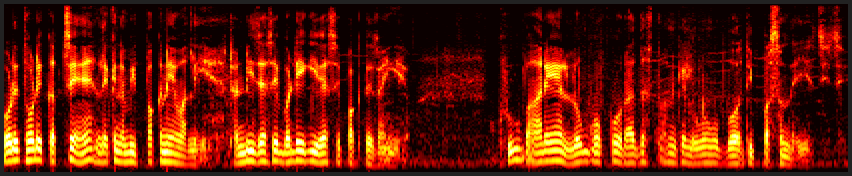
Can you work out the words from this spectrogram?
थोड़े थोड़े कच्चे हैं, लेकिन अभी पकने वाली हैं। ठंडी जैसे बढ़ेगी, वैसे पकते जाएँगे। खूब आ रहे हैं लोगों को, राजस्थान के लोगों को बहुत ही पसंद है ये चीज़ें।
